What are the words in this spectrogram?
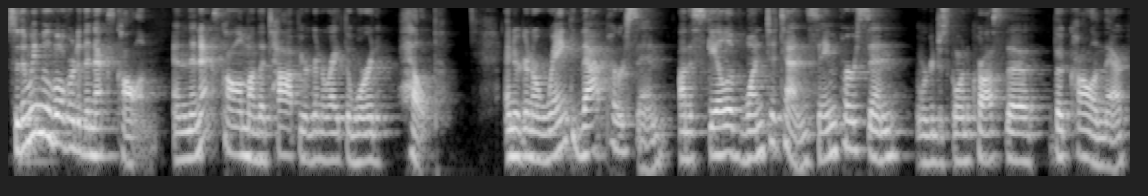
So then we move over to the next column. And the next column on the top, you're going to write the word help and you're going to rank that person on a scale of 1 to 10 same person we're just going across the the column there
